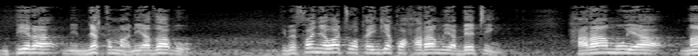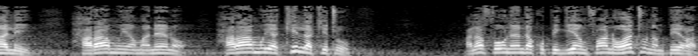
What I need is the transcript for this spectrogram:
Mpira ni nekma ni adhabu. Imefanya watu wakaingia kwa haramu ya betting haramu ya mali haramu ya maneno haramu ya kila kitu. Alafu unaenda kupigia mfano watu na mpira.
